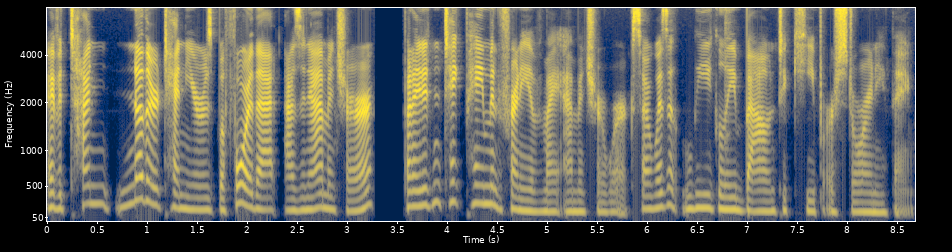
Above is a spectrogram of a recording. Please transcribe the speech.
I have a ton, another 10 years before that as an amateur, but I didn't take payment for any of my amateur work. So I wasn't legally bound to keep or store anything.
